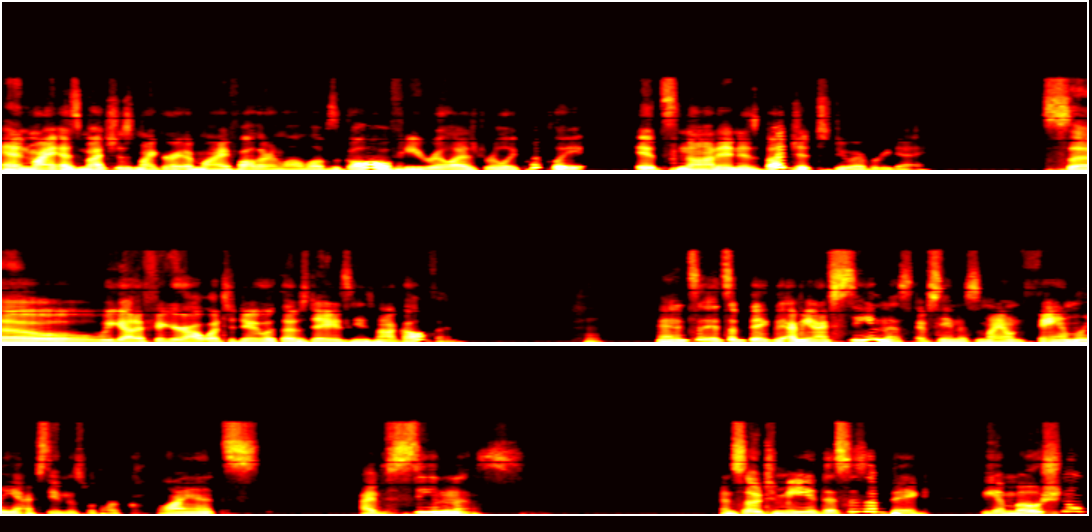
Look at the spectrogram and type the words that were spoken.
And my as much as my great my father-in-law loves golf, he realized really quickly it's not in his budget to do every day. So we got to figure out what to do with those days he's not golfing. Hmm. And it's it's a big I mean I've seen this. I've seen this in my own family. I've seen this with our clients. I've seen this. And so to me this is a big the emotional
